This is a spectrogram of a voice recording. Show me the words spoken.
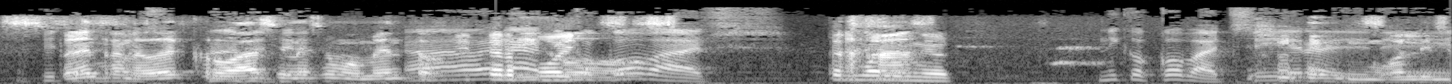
Fue el entrenador de. Croacia Ah, en ese momento. Ah, Peter. Nico Kovac. Peter. Nico Kovac, sí, era el, el, Molyneux,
